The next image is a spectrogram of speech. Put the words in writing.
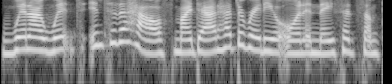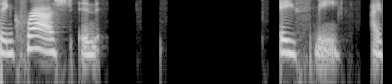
when I went into the house, my dad had the radio on and they said something crashed in Ace Me. I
